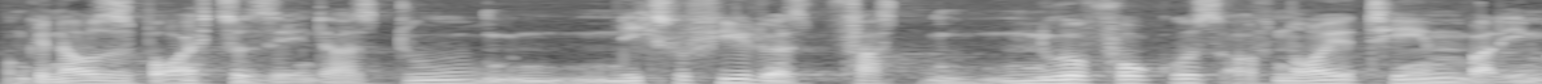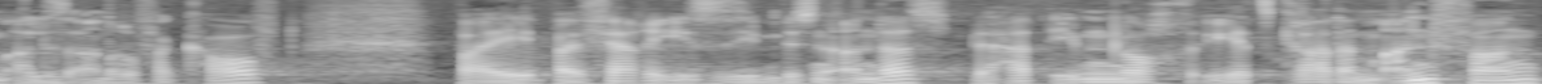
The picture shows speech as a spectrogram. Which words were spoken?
Und genauso ist es bei euch zu sehen. Da hast du nicht so viel, du hast fast nur Fokus auf neue Themen, weil eben alles andere verkauft. Bei, bei Ferry ist es eben ein bisschen anders. Der hat eben noch jetzt gerade am Anfang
